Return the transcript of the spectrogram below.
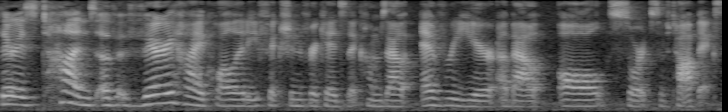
There is tons of very high quality fiction for kids that comes out every year about all sorts of topics.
